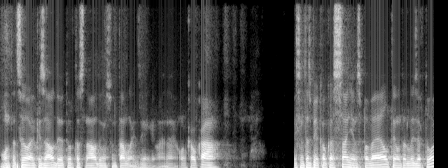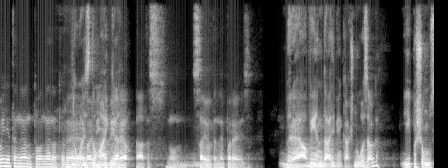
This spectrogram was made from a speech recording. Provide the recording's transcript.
Un tad cilvēki zaudēja tur tas naudas un tam līdzīgi. Un kaut kā Teiksim, tas bija kaut kas saņemts pa velti, un līdz ar to viņi ne, to nenaturēja. Nu, es domāju, ka realitātes nu, sajūta nepareiza. Reāli viena daļa vienkārši nozaga īpašumus,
